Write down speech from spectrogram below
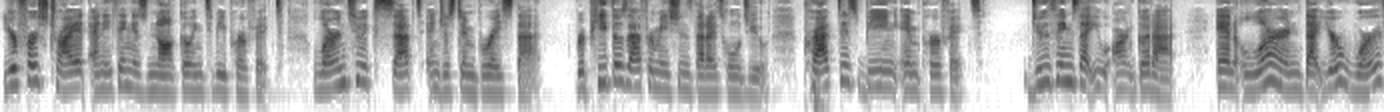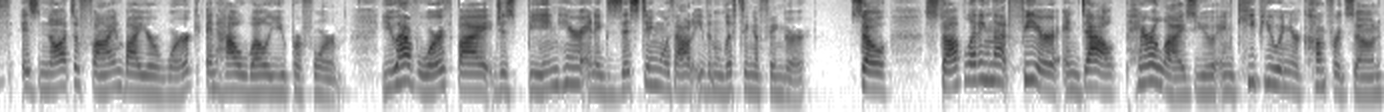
Your first try at anything is not going to be perfect. Learn to accept and just embrace that. Repeat those affirmations that I told you. Practice being imperfect. Do things that you aren't good at and learn that your worth is not defined by your work and how well you perform. You have worth by just being here and existing without even lifting a finger. So stop letting that fear and doubt paralyze you and keep you in your comfort zone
